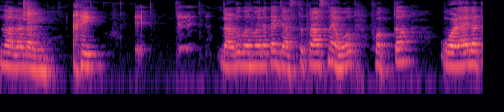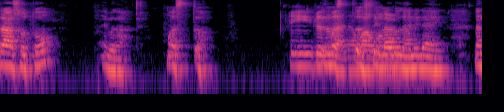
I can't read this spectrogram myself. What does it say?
झाला लाडू. लाडू बनवायला काही जास्त त्रास नाही होत फक्त वळायला त्रास होतो. हे बघा मस्त. मस्त असे लाडू. झालेले आहेत.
